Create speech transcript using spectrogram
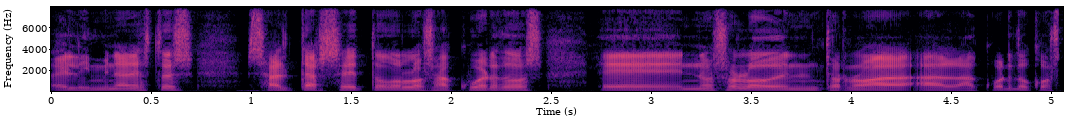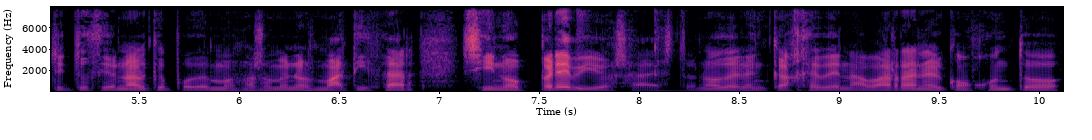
Eliminar esto es saltarse todos los acuerdos, eh, no solo en torno al acuerdo constitucional, que podemos más o menos matizar, sino previos a esto, ¿no? del encaje de Navarra en el conjunto,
